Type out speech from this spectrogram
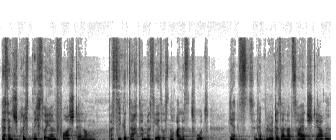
Das entspricht nicht so ihren Vorstellungen, was sie gedacht haben, was Jesus noch alles tut. Jetzt in der Blüte seiner Zeit sterben?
